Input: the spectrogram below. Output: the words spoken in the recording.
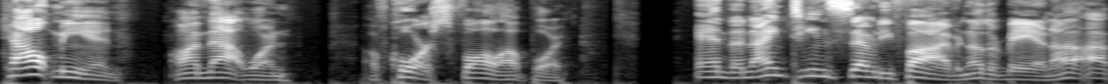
count me in on that one. Of course, Fall Out Boy. And the 1975, another band. Uh,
